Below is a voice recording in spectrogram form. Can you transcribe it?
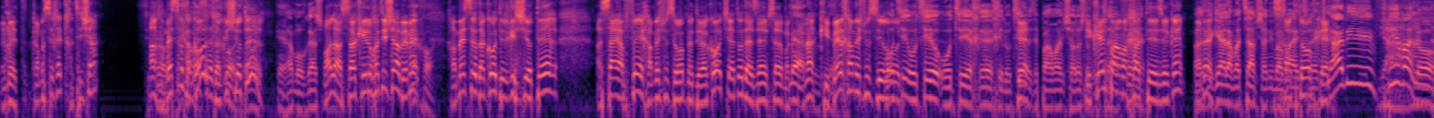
באמת, כמה שיחק? חצי שעה? אה, 15 15 דקות? הרגיש יותר. כן. היה מורגש. וואלה, עשה כאילו חצי שעה, באמת. נכון. 15 דקות הרגיש יותר, עשה יפה, חמש מסירות מדויקות, שאתה יודע, זה בסדר בקטנה, קיבל כן. חמש מסירות, הוא הוציא- הוא הוציא אחרי חילוצים כן. איזה פעמיים שלוש. תיקן פעם. אחת, אה, זה כן, ואז באמת. הגיע למצב שאני בבית טוב, צועק, כן. יאניב, פנימה לא.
